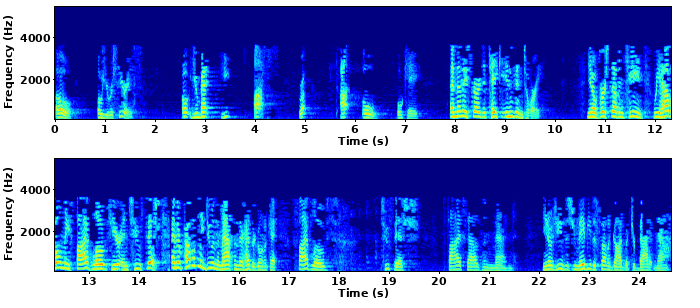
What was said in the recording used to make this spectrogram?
Oh, oh, you were serious. Oh, you meant he, us. Uh, oh, okay. And then they started to take inventory. You know, verse 17, we have only five loaves here and two fish. And they're probably doing the math in their head. They're going, okay, five loaves, two fish, 5,000 men. You know, Jesus, you may be the Son of God, but you're bad at math.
